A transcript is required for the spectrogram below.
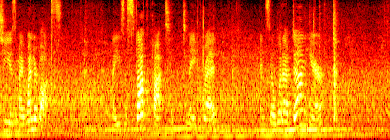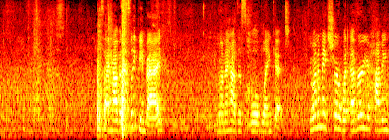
to use in my Wonderbox. I use a stock pot to, to make bread and so what I've done here is I have a sleeping bag and then I have this wool blanket. You want to make sure whatever you're having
